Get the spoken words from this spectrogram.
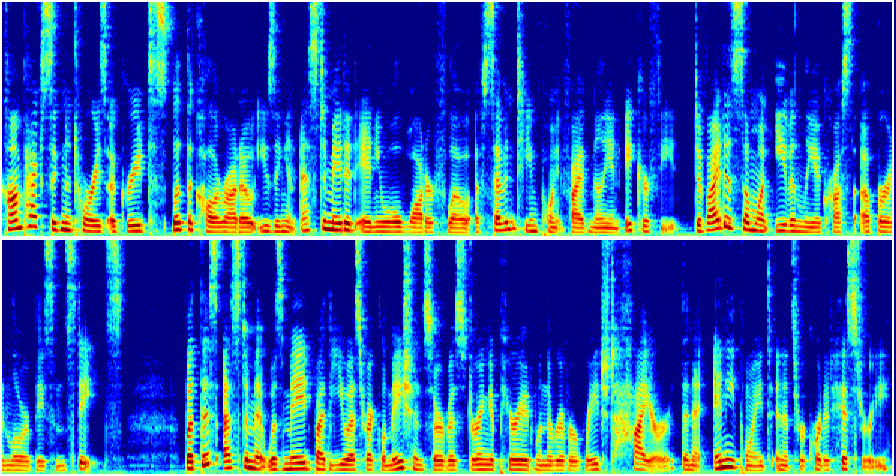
Compact signatories agreed to split the Colorado using an estimated annual water flow of 17.5 million acre feet, divided somewhat evenly across the upper and lower basin states. But this estimate was made by the U.S. Reclamation Service during a period when the river raged higher than at any point in its recorded history.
